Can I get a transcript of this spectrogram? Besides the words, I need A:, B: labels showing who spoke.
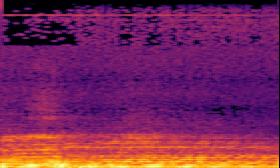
A: 红。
